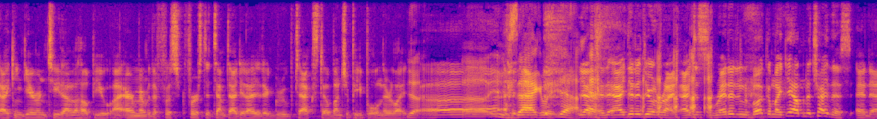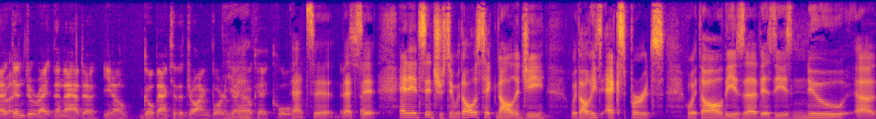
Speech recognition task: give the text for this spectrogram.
I can guarantee that'll help you. I, I remember the first first attempt I did. I did a group text to a bunch of people, and they're like, Yeah. uh, exactly. Yeah. yeah, I didn't do it right. I just read it in a book. I'm like, yeah, I'm gonna try this, and uh, Right. didn't do it right. Then I had to, you know, go back to the drawing board and be Yeah. like, okay, cool. That's it. That's so- it. And it's interesting with all this technology, with all these experts, with all these uh, there's these new uh,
